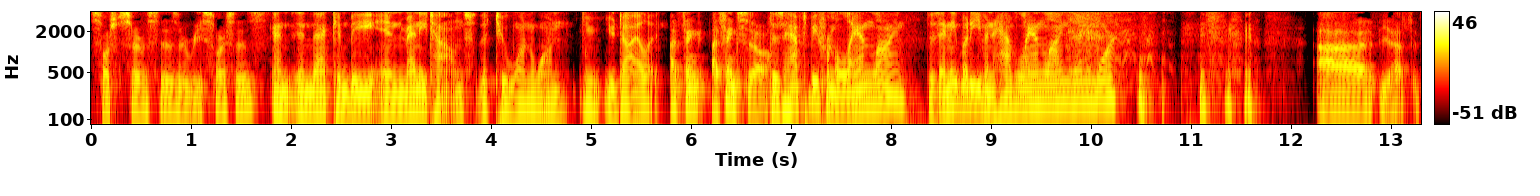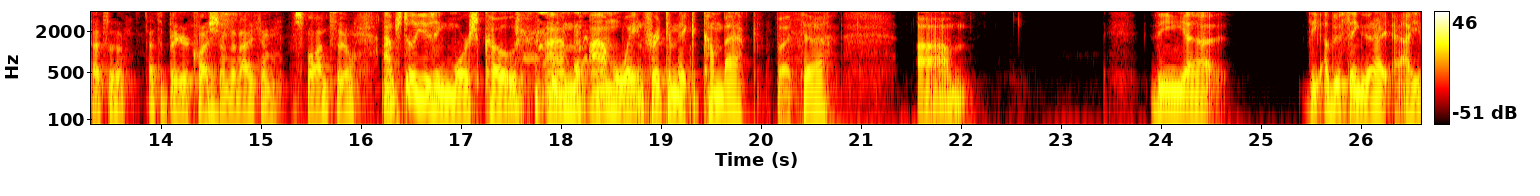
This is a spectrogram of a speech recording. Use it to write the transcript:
social services or resources. And and that can be in many towns, the 211, you, you dial it. I think I think so. Does it have to be from a landline? Does anybody even have landlines anymore? Uh, yeah, that's a that's a bigger question than I can respond to. I'm still using Morse code. I'm I'm waiting for it to make a comeback, but uh, um, the uh, the other thing that I, I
